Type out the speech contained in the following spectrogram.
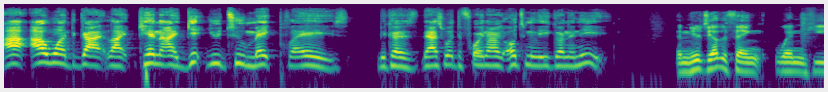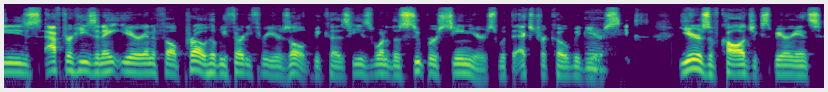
I I want the guy like, can I get you to make plays? Because that's what the 49ers ultimately going to need. And here's the other thing: when he's after he's an eight-year NFL pro, he'll be 33 years old because he's one of those super seniors with the extra COVID years, six years of college experience.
